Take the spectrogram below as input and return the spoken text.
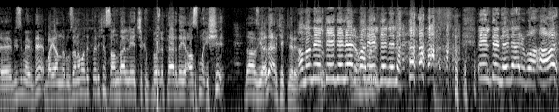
e, bizim evde bayanlar uzanamadıkları için sandalyeye çıkıp böyle perdeyi asma işi daha ziyade erkekleri. Anam elde neler Hocam var bir- elde neler. elde neler var.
